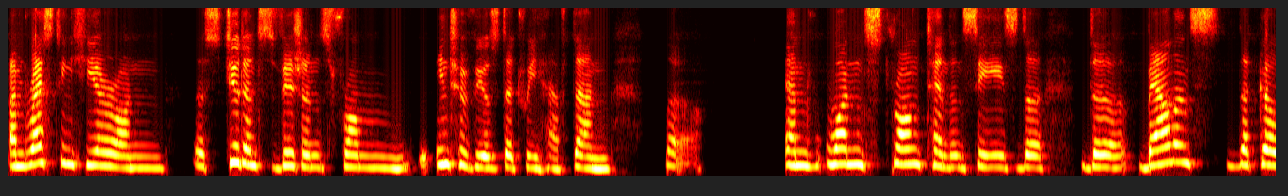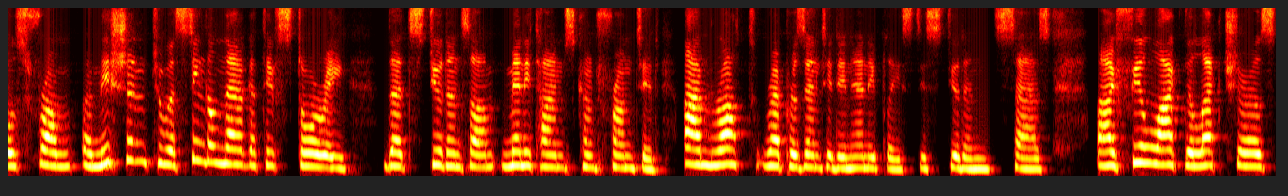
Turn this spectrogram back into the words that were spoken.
I'm resting here on the students' visions from interviews that we have done. Uh, and one strong tendency is the the balance that goes from a mission to a single negative story that students are many times confronted. I'm not represented in any place, this student says. I feel like the lecturers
